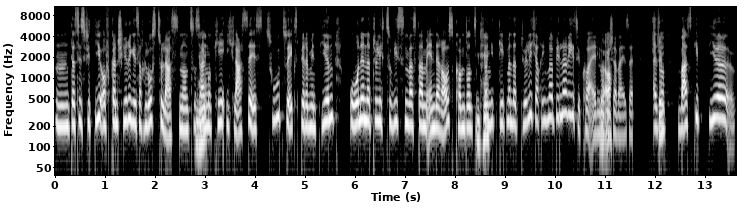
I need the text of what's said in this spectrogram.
mh, hm, dass es für die oft ganz schwierig ist, auch loszulassen und zu mhm. sagen, okay, ich lasse es zu, zu experimentieren, ohne natürlich zu wissen, was da am Ende rauskommt. Und mhm. damit geht man natürlich auch immer ein bisschen Risiko ein, logischerweise. Ja, also was gibt dir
